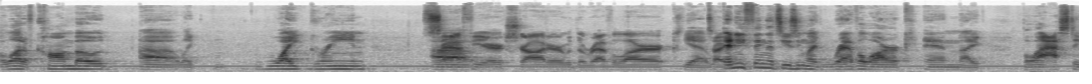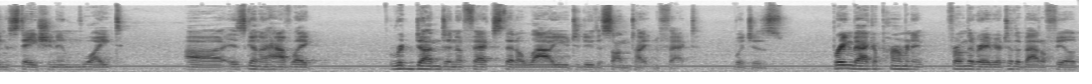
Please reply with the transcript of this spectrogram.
a lot of combo uh, like white green. Sapphire, Strider with the Reveillark. Yeah, type- anything that's using like Reveillark and like Blasting Station in white uh, is gonna have like redundant effects that allow you to do the Sun Titan effect, which is bring back a permanent from the graveyard to the battlefield,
